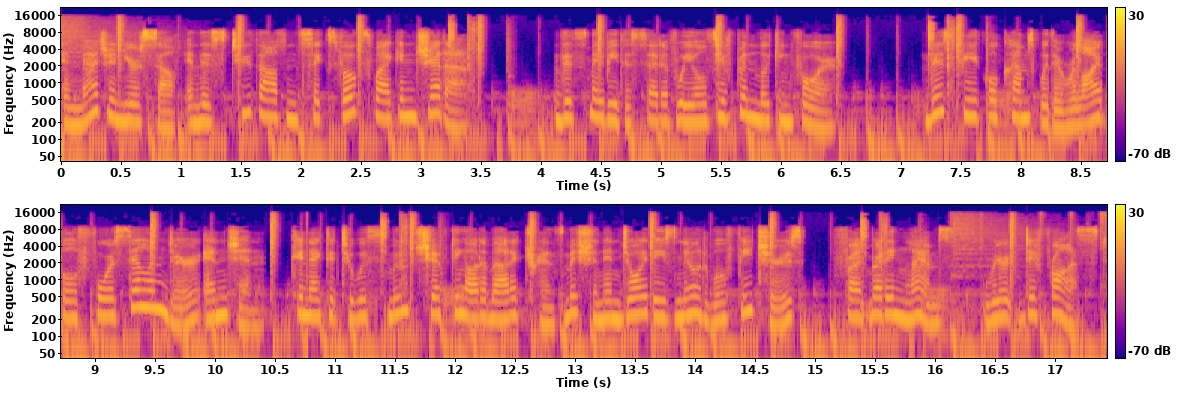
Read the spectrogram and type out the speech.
Imagine yourself in this 2006 Volkswagen Jetta. This may be the set of wheels you've been looking for. This vehicle comes with a reliable four-cylinder engine, connected to a smooth shifting automatic transmission. Enjoy these notable features, front reading lamps, rear defrost,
